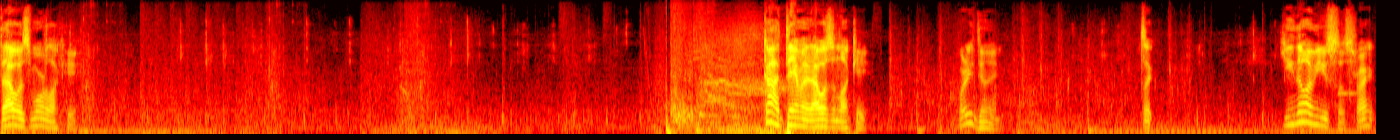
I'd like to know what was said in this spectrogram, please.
That was more lucky. God damn it, that wasn't lucky. What are you doing? It's like... You know I'm useless, right?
